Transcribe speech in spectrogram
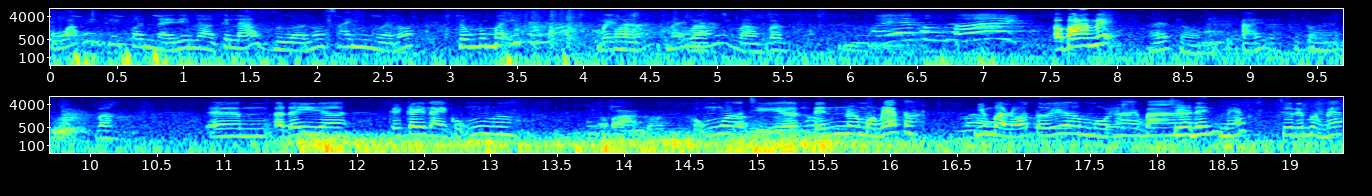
có cái, cái phân này nên là cái lá dừa nó xanh và nó trông nó mẩy lá mấy vâng, lá mẩy vâng lá vâng vâng ở ban đấy Hết rồi. Thế rồi. vâng ở đây ờ, cái cây này cũng cũng ờ, chỉ đến một mét thôi nhưng mà nó tới ờ, một hai ba Chưa đến mét. chưa đến một mét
